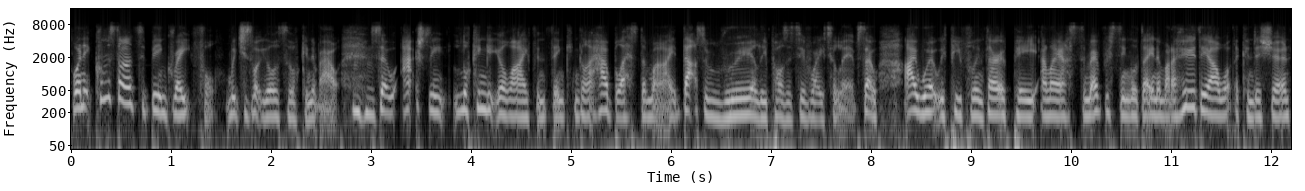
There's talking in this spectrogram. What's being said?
When it comes down to being grateful, which is what you're talking about, mm-hmm. so actually looking at your life and thinking like, how blessed am I? That's a really positive way to live. So I work with people in therapy and I ask them every single day, no matter who they are, what the condition,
